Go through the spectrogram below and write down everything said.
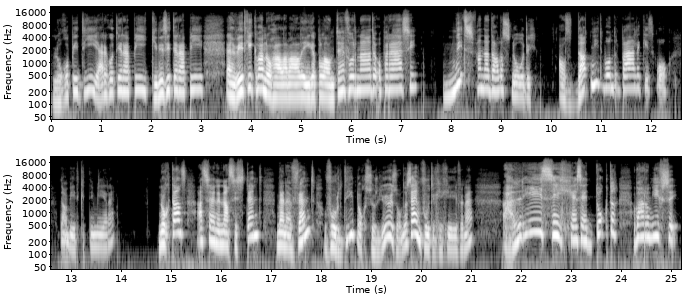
logopedie, ergotherapie, kinesietherapie en weet ik wat nog allemaal ingeplant hè, voor na de operatie. Niets van dat alles nodig. Als dat niet wonderbaarlijk is, oh, dan weet ik het niet meer. Hè. Nochtans had zijn assistent mijn vent voordien nog serieus onder zijn voeten gegeven. Hè. Allee zeg, jij zei dokter, waarom heeft ze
